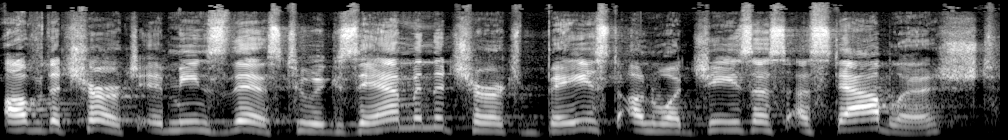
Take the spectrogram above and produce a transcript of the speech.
of the church, it means this to examine the church based on what Jesus established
